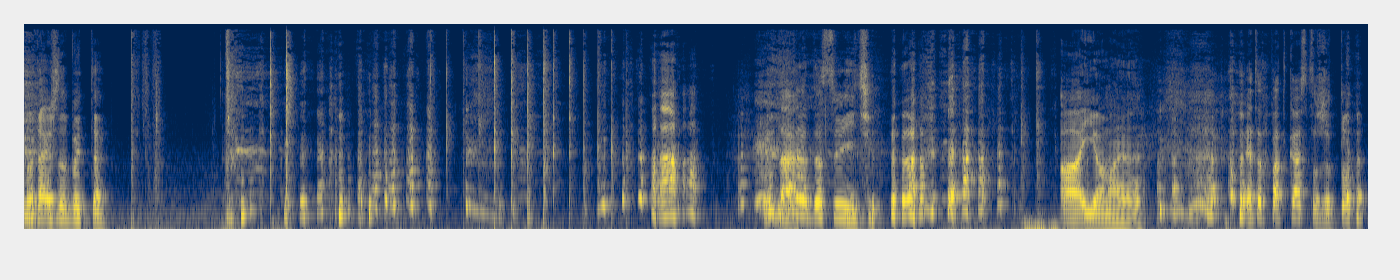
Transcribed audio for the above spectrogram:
Вот так, чтобы быть так. Ну да. Надо свич. Ай, ё-моё. Этот подкаст уже то-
